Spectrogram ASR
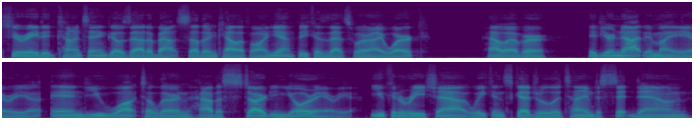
curated content goes out about Southern California because that's where I work. However, if you're not in my area and you want to learn how to start in your area, you can reach out. We can schedule a time to sit down,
